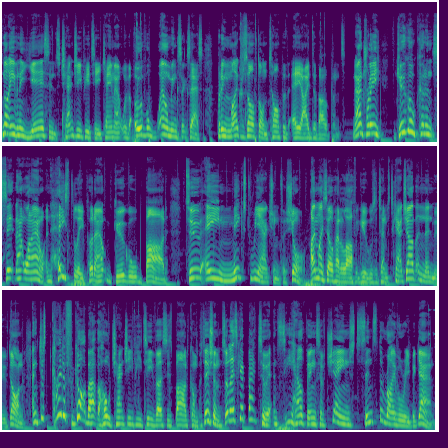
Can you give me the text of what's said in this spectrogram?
It's not even a year since ChatGPT came out with overwhelming success, putting Microsoft on top of AI development. Naturally, Google couldn't sit that one out and hastily put out Google Bard, to a mixed reaction for sure. I myself had a laugh at Google's attempts to catch up and then moved on, and just kind of forgot about the whole ChatGPT versus Bard competition, so let's get back to it and see how things have changed since the rivalry began.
